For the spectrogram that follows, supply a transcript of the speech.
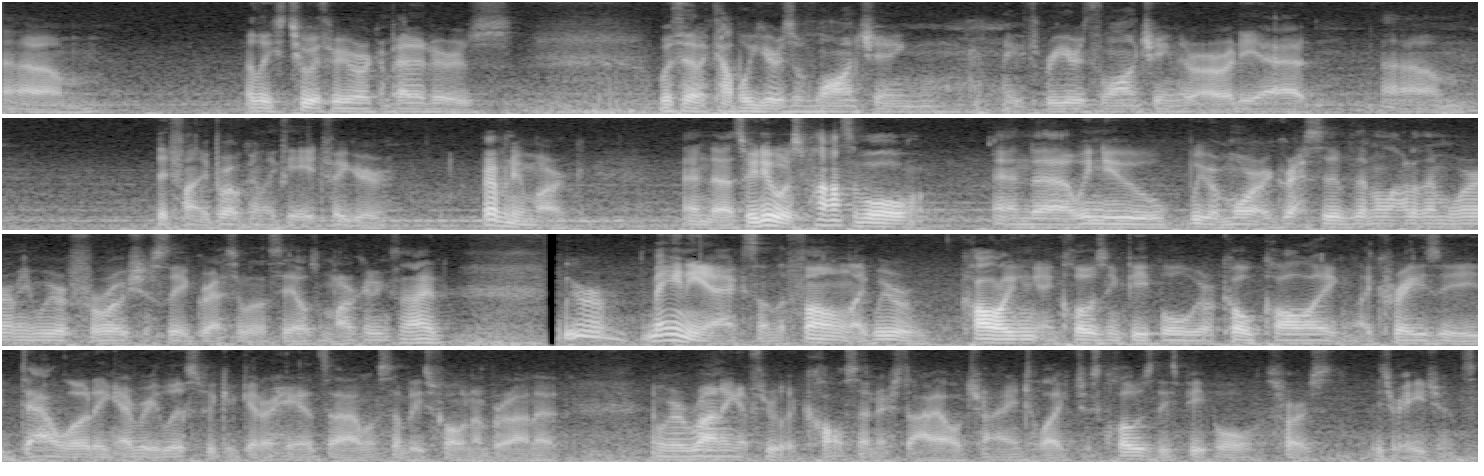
um, at least two or three of our competitors within a couple years of launching, maybe three years of launching, they're already at, um, they'd finally broken like the eight figure revenue mark. And uh, so we knew it was possible, and uh, we knew we were more aggressive than a lot of them were. I mean, we were ferociously aggressive on the sales and marketing side. We were maniacs on the phone. Like, we were calling and closing people. We were cold calling like crazy, downloading every list we could get our hands on with somebody's phone number on it. And we were running it through like call center style, trying to like just close these people as far as these are agents.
